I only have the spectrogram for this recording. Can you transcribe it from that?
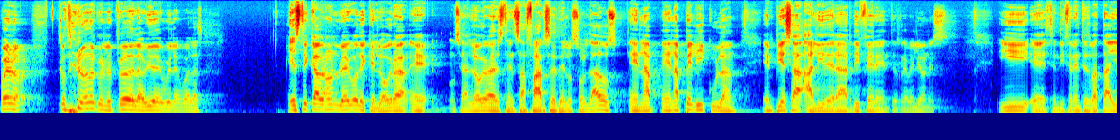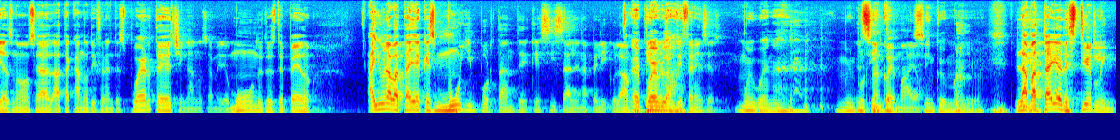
Bueno, continuando con el pedo de la vida de William Wallace. Este cabrón, luego de que logra, eh, o sea, logra este, enzafarse de los soldados, en la, en la película empieza a liderar diferentes rebeliones y este, en diferentes batallas, ¿no? O sea, atacando diferentes puertos, chingándose a medio mundo y todo este pedo. Hay una batalla que es muy importante, que sí sale en la película, aunque tiene sus diferencias. Muy buena. Muy importante. 5 de mayo. 5 de mayo. La batalla de Stirling,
